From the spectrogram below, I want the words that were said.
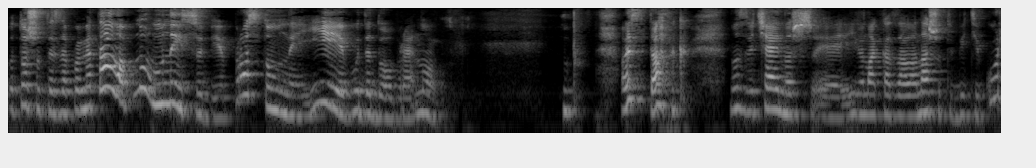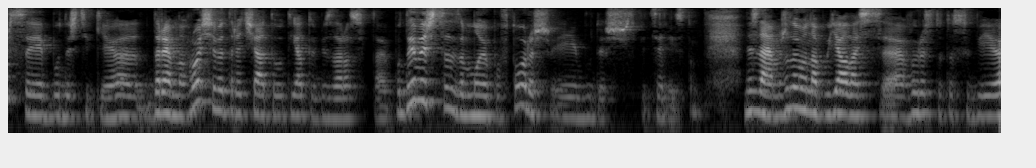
Ото, що ти запам'ятала, ну, мни собі, просто мни, і буде добре. Ну, ось так. Ну, звичайно ж, е, і вона казала, нащо тобі ті курси, будеш тільки е, даремно гроші витрачати. От я тобі зараз подивишся, за мною повториш і будеш спеціалістом. Не знаю, можливо, вона боялась е, виростити собі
